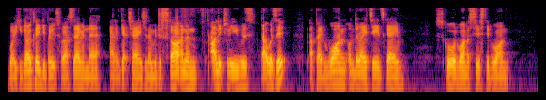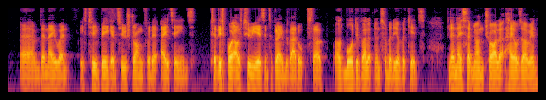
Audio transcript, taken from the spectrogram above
well you can go and clean your boots first they're in there and then get changed and then we just start and then I literally was that was it. I played one under 18s game scored one assisted one um, then they went he's too big and too strong for the 18s because at this point I was two years into playing with adults so I was more developed than some of the other kids. And then they sent me on trial at Halesowen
